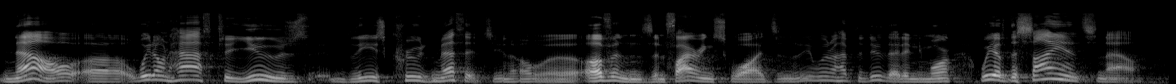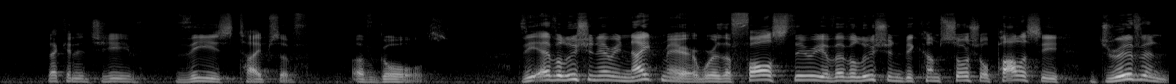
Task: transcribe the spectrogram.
now, uh, we don't have to use these crude methods, you know, uh, ovens and firing squads, and we don't have to do that anymore. We have the science now that can achieve these types of, of goals. The evolutionary nightmare where the false theory of evolution becomes social policy driven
